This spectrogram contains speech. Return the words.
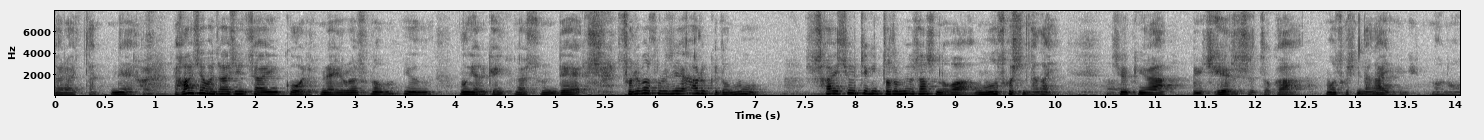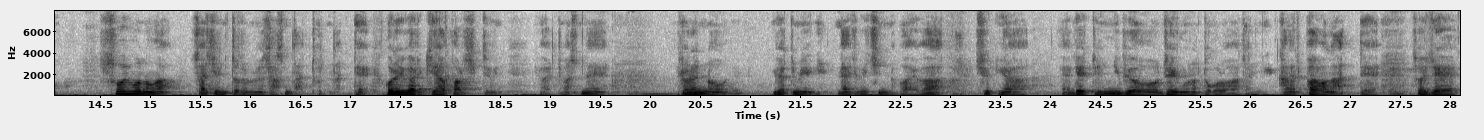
えられてたんですね、はい、阪神・淡路大震災以降ですねいろいろそういう分野の研究が進んでそれはそれであるけども最終的にとどめを刺すのはもう少し長い。周期が1ヘルツとかもう少し長いものそういうものが最初にとどめを刺すんだってことになってこれいわゆるキアパルスというふうに言われてますね。去年の岩手宮城内陸地震の場合は周期が0.2秒前後のところあたりにかなりパワーがあってそれで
